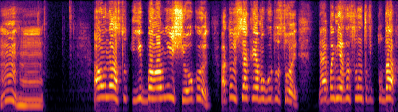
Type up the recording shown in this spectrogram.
Угу. А у нас тут ебалом не щелкают, а то всякое могут устроить. Например, засунуть туда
